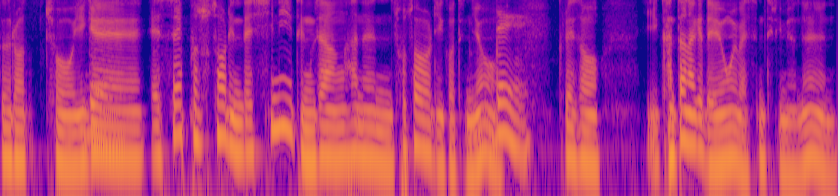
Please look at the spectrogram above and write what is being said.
그렇죠. 이게 네. SF 소설인데 신이 등장하는 소설이거든요. 네. 그래서 이 간단하게 내용을 말씀드리면은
